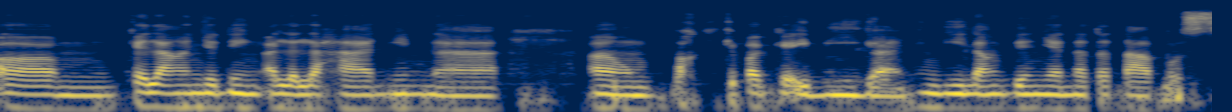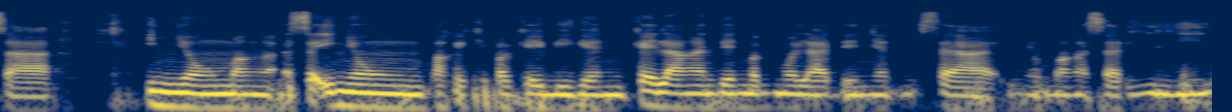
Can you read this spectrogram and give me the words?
um, kailangan niyo ding alalahanin na ang um, pakikipagkaibigan. Hindi lang din yan natatapos sa inyong mga sa inyong pakikipagkaibigan, kailangan din magmula din yan sa inyong mga sarili.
